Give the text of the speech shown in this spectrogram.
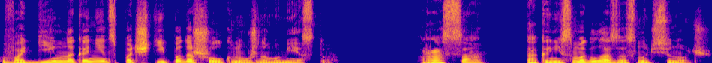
Вадим, наконец, почти подошел к нужному месту. Роса так и не смогла заснуть всю ночь.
